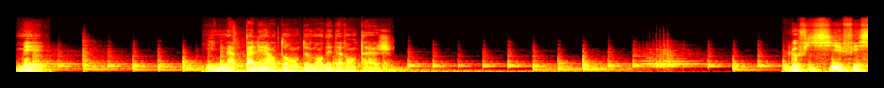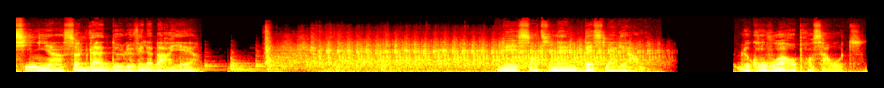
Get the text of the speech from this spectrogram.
Mais il n'a pas l'air d'en demander davantage. L'officier fait signe à un soldat de lever la barrière. Les sentinelles baissent la garde. Le convoi reprend sa route.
